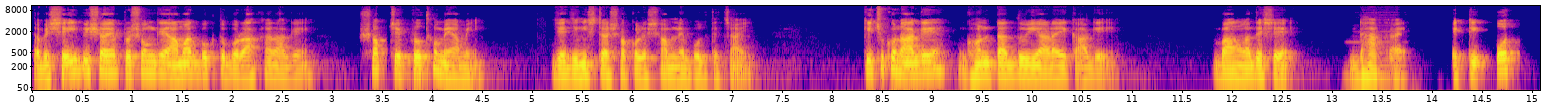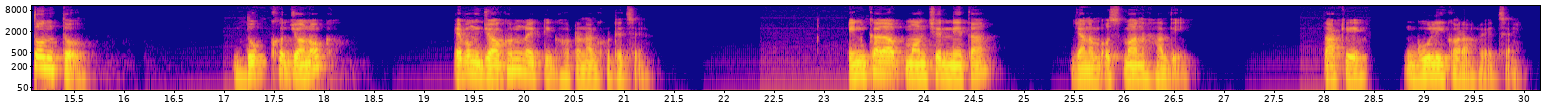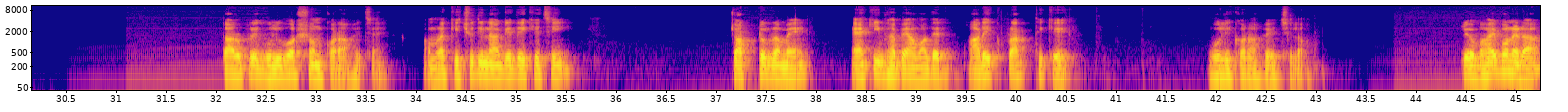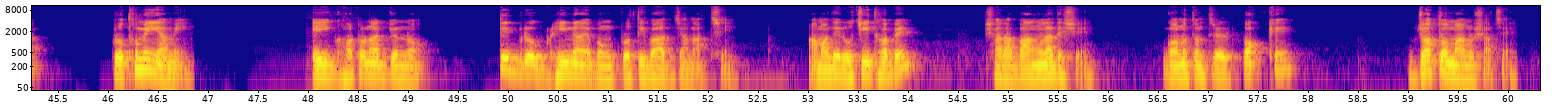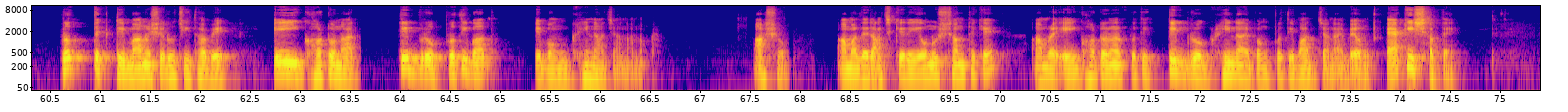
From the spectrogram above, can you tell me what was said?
তবে সেই বিষয়ে প্রসঙ্গে আমার বক্তব্য রাখার আগে সবচেয়ে প্রথমে আমি যে জিনিসটা সকলের সামনে বলতে চাই। কিছুক্ষণ আগে, ঘণ্টা দুই আড়াইক আগে বাংলাদেশে ঢাকায় একটি অত্যন্ত দুঃখজনক এবং জঘন্য একটি ঘটনা ঘটেছে। ইনকালাব মঞ্চের নেতা জানাব ওসমান হাদি, তাকে গুলি করা হয়েছে। তার উপরে গুলিবর্ষণ করা হয়েছে। আমরা কিছুদিন আগে দেখেছি, চট্টগ্রামে একইভাবে আমাদের আরেক প্রার্থীকে গুলি করা হয়েছিল। প্রিয় ভাই বোনেরা প্রথমেই আমি এই ঘটনার জন্য তীব্র ঘৃণা এবং প্রতিবাদ জানাচ্ছি। আমাদের উচিত হবে সারা বাংলাদেশে গণতন্ত্রের পক্ষে যত মানুষ আছে প্রত্যেকটি মানুষের উচিত হবে এই ঘটনার তীব্র প্রতিবাদ এবং ঘৃণা জানানোর। আসো, আমাদের আজকের এই অনুষ্ঠান থেকে আমরা এই ঘটনার প্রতি তীব্র ঘৃণা এবং প্রতিবাদ জানাই এবং একই সাথে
